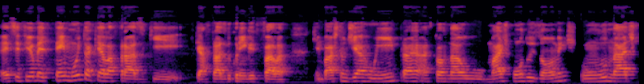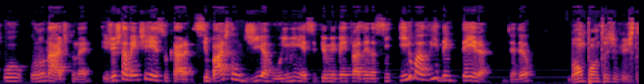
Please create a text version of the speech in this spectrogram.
esse filme ele tem muito aquela frase que, que é a frase do Coringa que fala que basta um dia ruim pra tornar o mais bom dos homens um lunático, um lunático, né? E justamente isso, cara. Se basta um dia ruim, esse filme vem trazendo assim e uma vida inteira, entendeu? Bom ponto de vista.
